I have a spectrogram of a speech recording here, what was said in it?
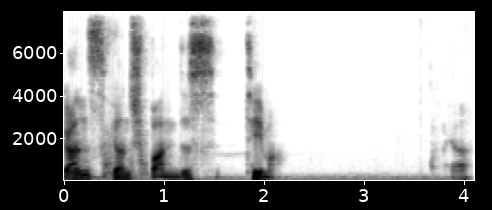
ganz, ganz spannendes Thema. Ja.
